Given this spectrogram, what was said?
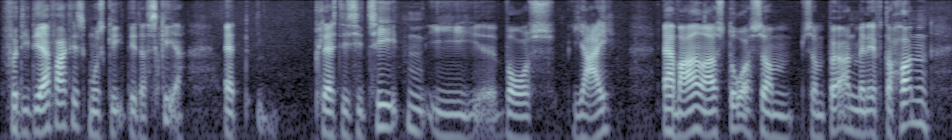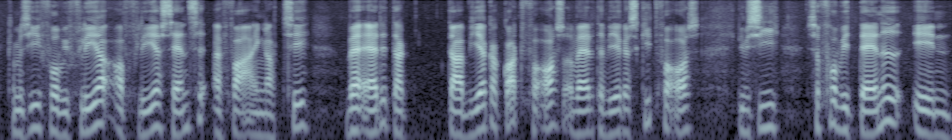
fordi det er faktisk måske det, der sker, at plasticiteten i øh, vores jeg er meget, meget stor som, som børn, men efterhånden, kan man sige, får vi flere og flere sanseerfaringer til, hvad er det, der, der virker godt for os, og hvad er det, der virker skidt for os. Det vil sige, så får vi dannet en,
